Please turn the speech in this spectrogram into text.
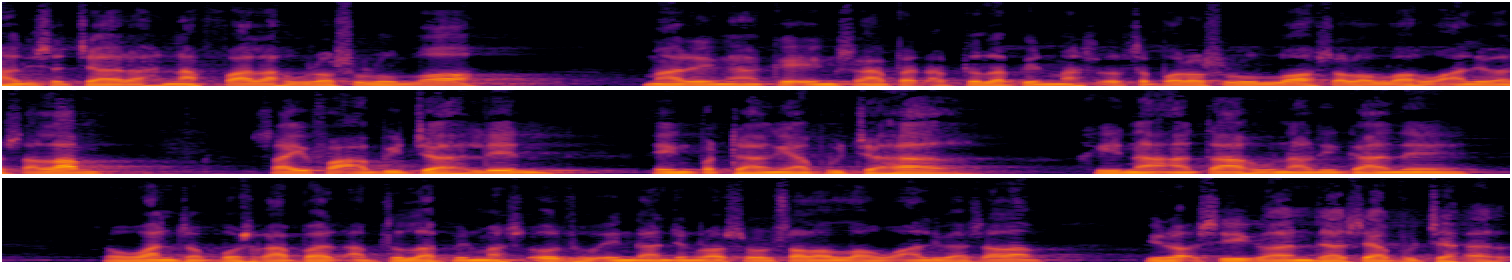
ahli sejarah nafalahu Rasulullah maringake ing sahabat Abdullah bin Mas'ud sapa Rasulullah sallallahu alaihi wasallam Saifa Abi Jahlin ing pedange Abu Jahal khina atahu nalikane sowan sapa sahabat Abdullah bin Mas'ud hu ing Kanjeng Rasul sallallahu alaihi wasallam biroksi kan dasi Abu Jahal.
